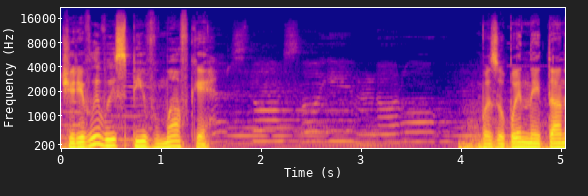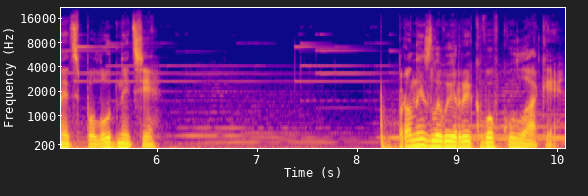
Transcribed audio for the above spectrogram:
чарівливий спів мавки, безупинний танець полудниці, пронизливий рик вовкулаки,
